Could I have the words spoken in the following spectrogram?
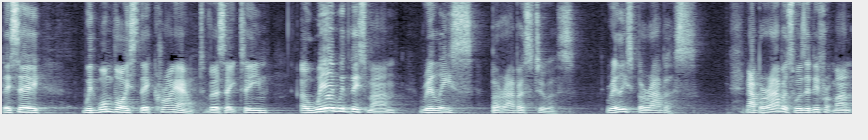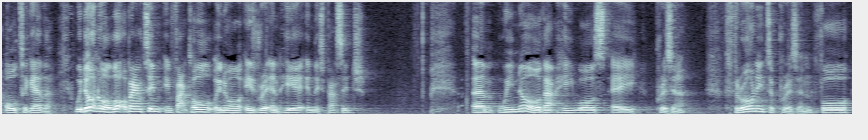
They say, with one voice, they cry out, verse 18, Away with this man, release Barabbas to us. Release Barabbas. Now, Barabbas was a different man altogether. We don't know a lot about him. In fact, all we know is written here in this passage. Um, we know that he was a prisoner, thrown into prison for,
